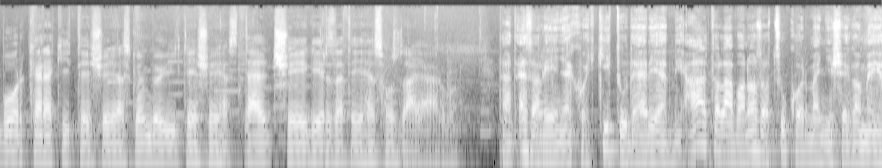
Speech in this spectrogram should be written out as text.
bor kerekítéséhez, gömbölyítéséhez, teltség érzetéhez hozzájárul. Tehát ez a lényeg, hogy ki tud erjedni. Általában az a cukormennyiség, amely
